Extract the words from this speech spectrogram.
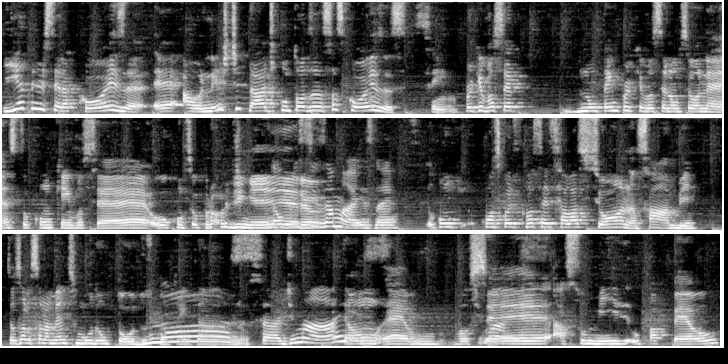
E a terceira coisa é a honestidade com todas essas coisas. Sim. Porque você não tem por que você não ser honesto com quem você é ou com seu próprio dinheiro. Não precisa mais, né? Com, com as coisas que você se relaciona, sabe? Seus relacionamentos mudam todos com 30 anos. Nossa, demais. Então, é você Demais. assumir o papel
